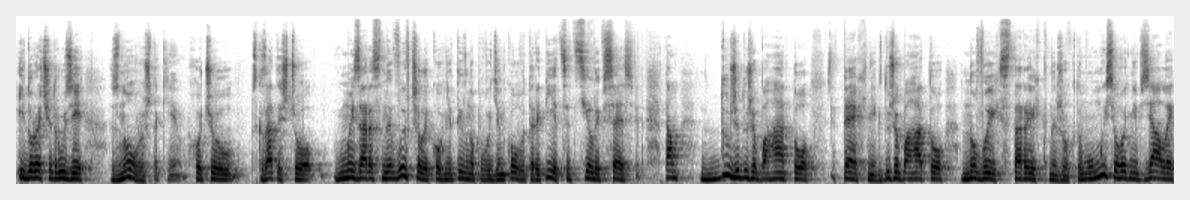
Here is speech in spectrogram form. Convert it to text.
І, до речі, друзі, знову ж таки, хочу сказати, що ми зараз не вивчили когнітивно-поведінкову терапію, це цілий всесвіт. Там дуже-дуже багато технік, дуже багато нових старих книжок. Тому ми сьогодні взяли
